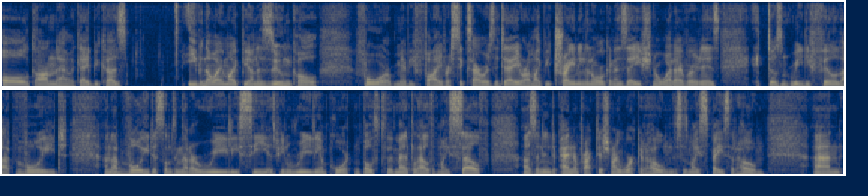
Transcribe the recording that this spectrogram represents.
all gone now, okay? Because even though I might be on a Zoom call for maybe five or six hours a day, or I might be training an organization or whatever it is, it doesn't really fill that void. And that void is something that I really see as being really important, both to the mental health of myself as an independent practitioner. I work at home, this is my space at home. And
